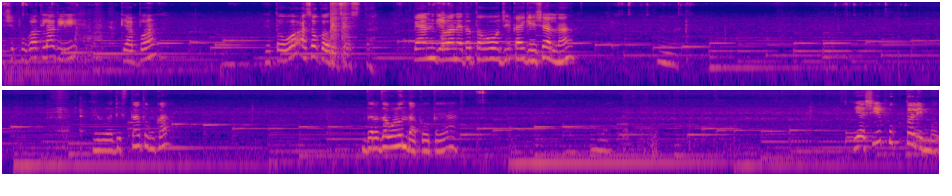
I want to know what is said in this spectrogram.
अशी फुगाक लागली की आपण हे तवो असं करूचं असता. पॅन घेवा नाही तर तवो जे काय घेशाल ना. हे दिसता तुमका? जरा जवळून दाखवता या. अशी फुगतली मग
